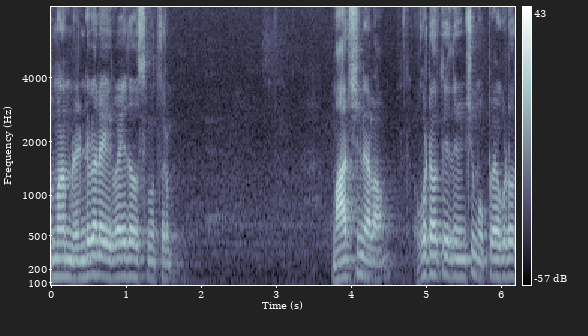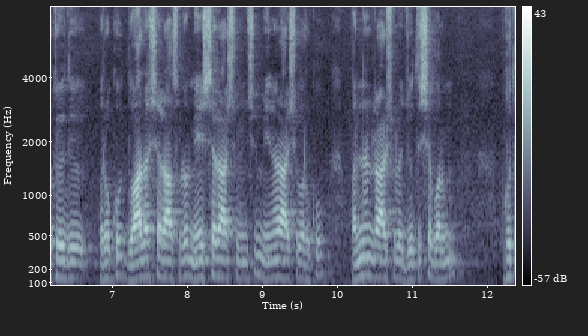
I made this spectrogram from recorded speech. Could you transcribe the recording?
మనం రెండు వేల ఇరవై ఐదవ సంవత్సరం. మార్చి నెల ఒకటవ తేదీ నుంచి ముప్పై ఒకటవ తేదీ వరకు ద్వాదశ రాశులు మేషరాశి నుంచి మీనరాశి వరకు పన్నెండు రాశుల జ్యోతిష బలం భూత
